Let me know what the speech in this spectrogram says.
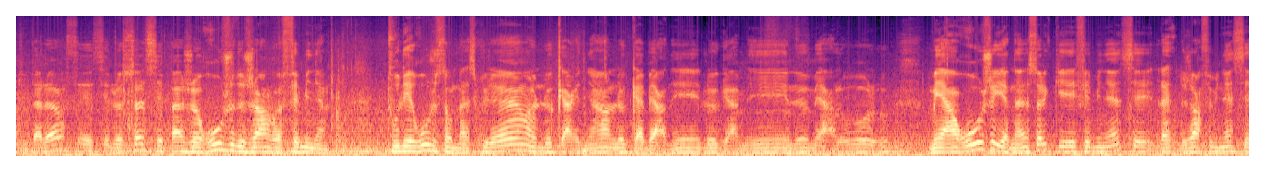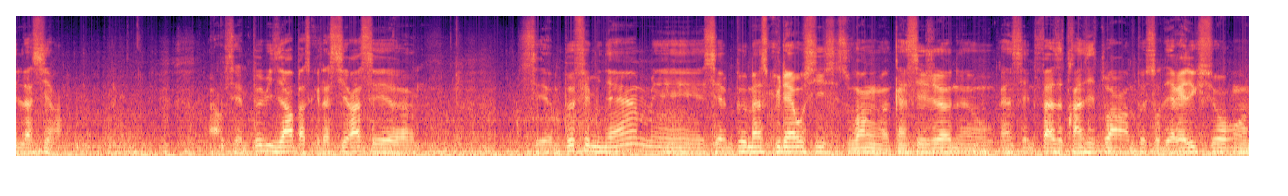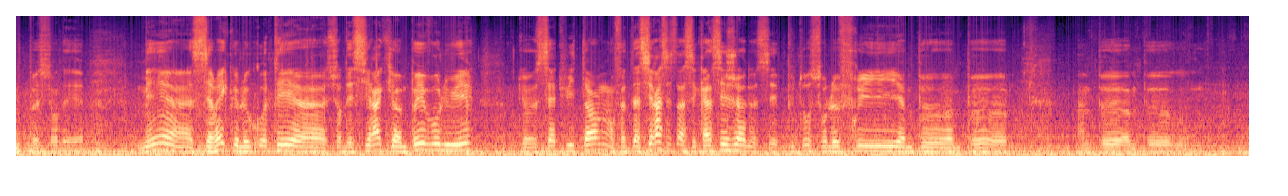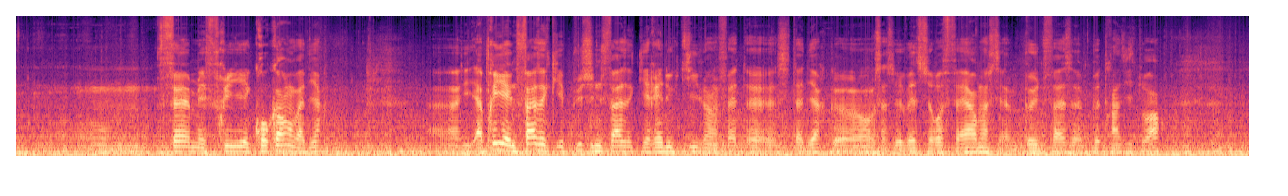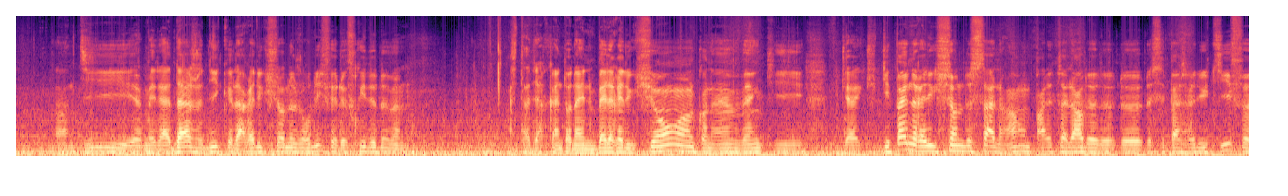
tout à l'heure, c'est le seul cépage rouge de genre féminin. Tous les rouges sont masculins, le carignan, le cabernet, le gamay, le merlot. Mais en rouge, il y en a un seul qui est féminin, c'est le genre féminin, c'est la Syrah c'est un peu bizarre parce que la Syrah euh, c'est un peu féminin mais c'est un peu masculin aussi. C'est souvent quand c'est jeune ou quand c'est une phase transitoire, un peu sur des réductions, un peu sur des. Mais euh, c'est vrai que le côté euh, sur des Syrah qui ont un peu évolué, que 7-8 ans, en fait la Syrah c'est ça, c'est quand c'est jeune, c'est plutôt sur le fruit un peu un peu un peu un peu fin mais fruit et croquant on va dire. Euh, après, il y a une phase qui est plus une phase qui est réductive en fait. Euh, c'est-à-dire que ça se devait se referme, c'est un peu une phase un peu transitoire. On dit, mais l'adage dit que la réduction d'aujourd'hui fait le fruit de demain. C'est-à-dire quand on a une belle réduction, qu'on a un vin qui n'est pas une réduction de sal. Hein. On parlait tout à l'heure de, cépage réductif.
